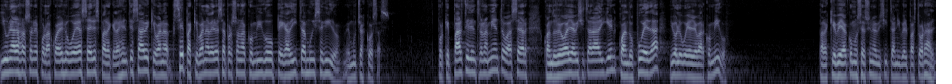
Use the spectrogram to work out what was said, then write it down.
y una de las razones por las cuales lo voy a hacer es para que la gente sepa que van a ver a esa persona conmigo pegadita muy seguido en muchas cosas. Porque parte del entrenamiento va a ser cuando yo vaya a visitar a alguien, cuando pueda, yo le voy a llevar conmigo, para que vea cómo se hace una visita a nivel pastoral.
